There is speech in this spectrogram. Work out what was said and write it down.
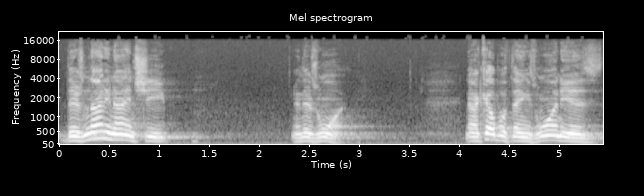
there's 99 sheep and there's one. Now, a couple of things. One is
